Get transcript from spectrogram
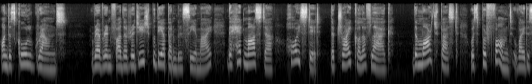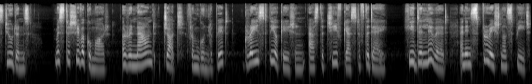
on the school grounds. Reverend Father Rajesh Pudia Parambil CMI, the headmaster, hoisted the tricolour flag. The march past was performed by the students. Mr. Shivakumar, a renowned judge from Gundlupet, graced the occasion as the chief guest of the day. He delivered an inspirational speech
